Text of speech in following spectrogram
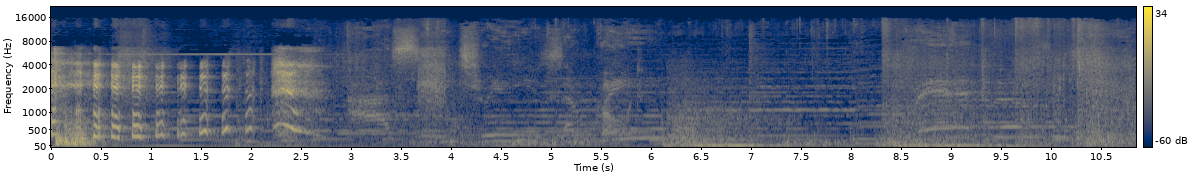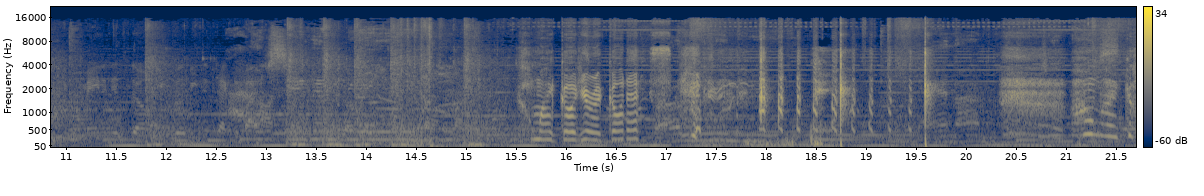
god, you're a goddess! oh my god!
